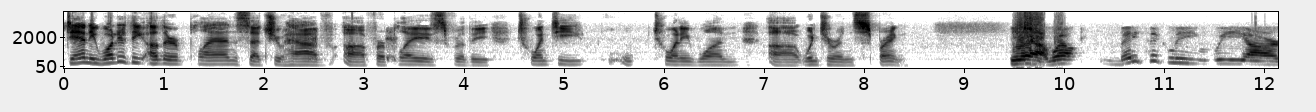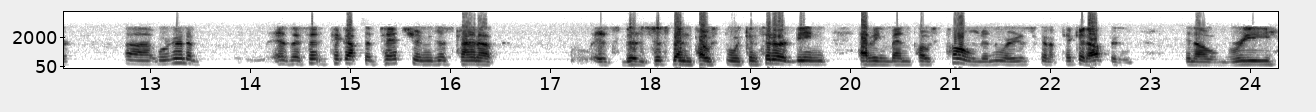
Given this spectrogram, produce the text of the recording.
Danny, what are the other plans that you have uh, for plays for the 2021 uh, winter and spring? Yeah, well, basically we are uh, we're going to, as I said, pick up the pitch and just kind of it's, it's just been post. We consider it being having been postponed, and we're just going to pick it up and you know re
